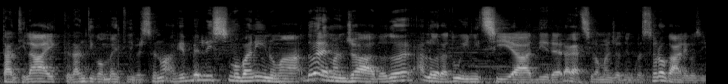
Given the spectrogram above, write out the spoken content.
tanti like, tanti commenti di persone, ah che bellissimo panino, ma dove l'hai mangiato? Dove... Allora tu inizi a dire ragazzi l'ho mangiato in questo locale così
